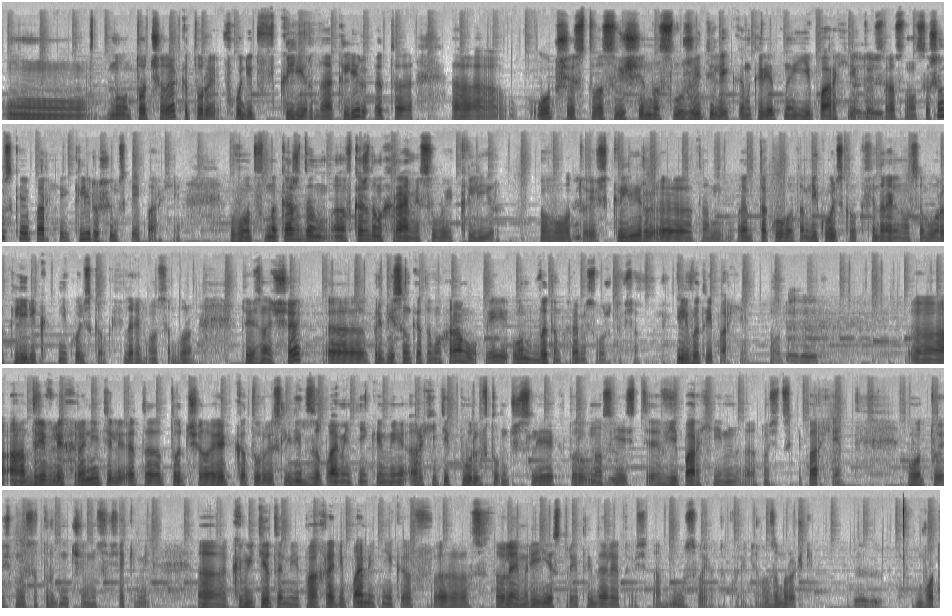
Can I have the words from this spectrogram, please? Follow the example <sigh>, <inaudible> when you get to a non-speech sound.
ну, тот человек, который входит в клир. Да? Клир это э, общество священнослужителей конкретной епархии. То есть раз у нас Ишимская епархия, клир Ишимской епархии. Вот, на каждом, э, в каждом храме свой клир. Вот, то есть клир э, там, это такого там Никольского кафедрального собора, клирик Никольского кафедрального собора. То есть, значит, человек э, приписан к этому храму, и он в этом храме служит, и все. Или в этой епархии. Вот. Э, А древлехранитель – это тот человек, который следит за памятниками архитектуры в том числе, которые у нас есть э, в епархии, именно относятся к епархии. Вот, то есть мы сотрудничаем со всякими э, комитетами по охране памятников, э, составляем реестры и так далее. То есть там, ну, свое такое дело, заморочки. Мгм. Вот.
